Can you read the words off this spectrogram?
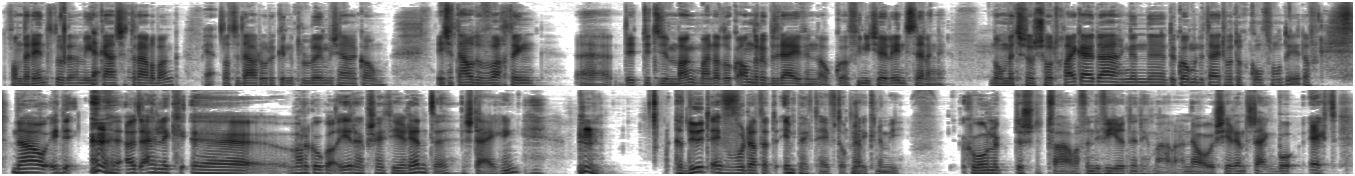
van de rente door de Amerikaanse centrale bank. Ja. Dat ze daardoor ook in de problemen zijn gekomen. Is het nou de verwachting, uh, dit, dit is een bank, maar dat ook andere bedrijven, ook eh, financiële instellingen, nog met zo'n soort gelijkuitdagingen uh, de komende tijd wordt geconfronteerd? Of? Nou, de, uiteindelijk, uh, wat ik ook al eerder heb gezegd, die rentestijging. dat duurt even voordat het impact heeft op de economie. Gewoonlijk tussen de 12 en de 24 maanden. Nou is die rentestijging echt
